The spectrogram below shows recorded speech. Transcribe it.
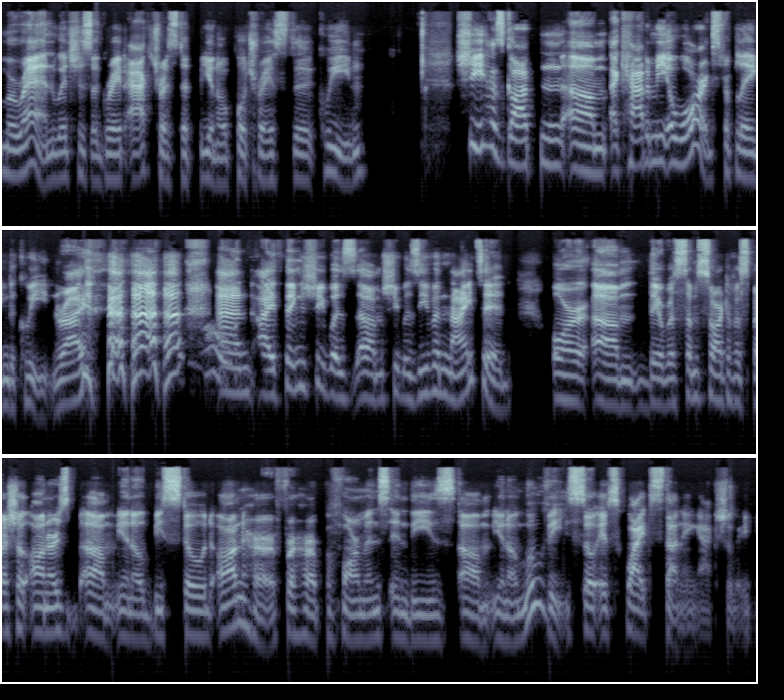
Mirren, which is a great actress that you know portrays the Queen she has gotten um, Academy Awards for playing the Queen, right? oh. And I think she was um, she was even knighted, or um, there was some sort of a special honors, um, you know, bestowed on her for her performance in these, um, you know, movies. So it's quite stunning, actually.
